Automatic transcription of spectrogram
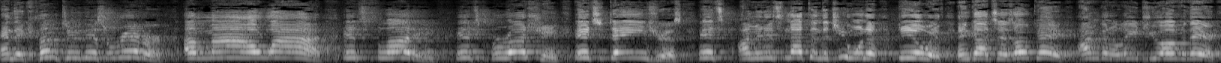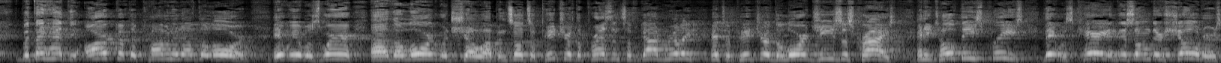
and they come to this river a mile wide. It's flooding, it's rushing, it's dangerous. It's, I mean, it's nothing that you want to deal with. And God says, okay, I'm going to lead you over there. But they had the Ark of the Covenant of the Lord. It, it was where uh, the Lord would show up. And so it's a picture of the presence of God, really. It's a picture of the Lord Jesus Christ. And He told these priests they was carrying this on their shoulders.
